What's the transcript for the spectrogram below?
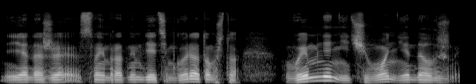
Я даже своим родным детям говорю о том, что вы мне ничего не должны.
